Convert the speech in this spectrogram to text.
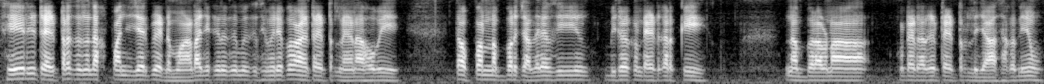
ਸੇਲ ਹੀ ਟਰੈਕਟਰ 3 ਲੱਖ 5000 ਰੁਪਏ ਡਿਮਾਂਡ ਆ। ਜੇਕਰ ਕਿਸੇ ਮੇਰੇ ਭਰਾ ਨੇ ਟਰੈਕਟਰ ਲੈਣਾ ਹੋਵੇ, ਤਾਂ ਉੱਪਰ ਨੰਬਰ ਚੱਲ ਰਿਹਾ ਤੁਸੀਂ ਵੀਰ ਕੰਟੈਕਟ ਕਰਕੇ ਨੰਬਰ ਆਪਣਾ ਕੰਟੈਕਟ ਕਰਕੇ ਟਰੈਕਟਰ ਲਿਜਾ ਸਕਦੇ ਹੋ।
